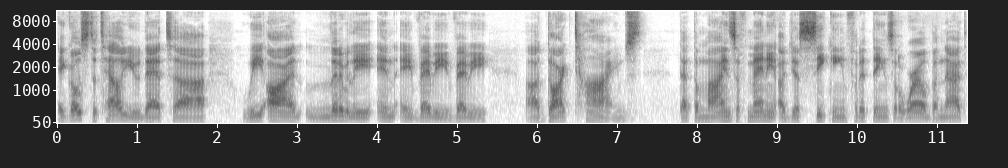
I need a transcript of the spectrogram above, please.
It goes to tell you that uh, we are literally in a very, very uh, dark times. That the minds of many are just seeking for the things of the world, but not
